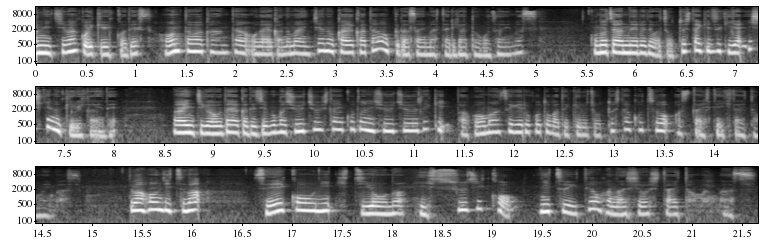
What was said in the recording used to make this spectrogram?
んにちは小池由子です。本当は簡単穏やかな毎日への変え方をくださいましてありがとうございます。このチャンネルではちょっとした気づきや意識の切り替えで毎日が穏やかで自分が集中したいことに集中できパフォーマンス上げることができるちょっとしたコツをお伝えしていきたいと思います。では本日は成功に必要な必須事項についてお話をしたいと思います。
